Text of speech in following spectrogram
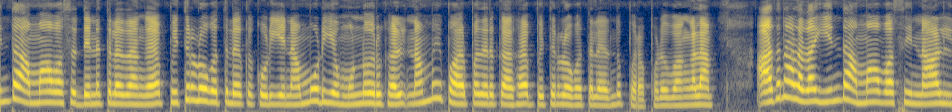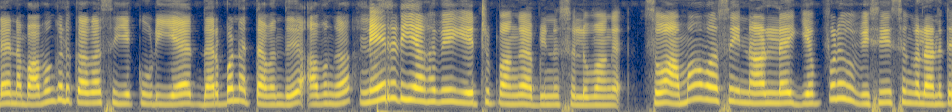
இந்த அமாவாசை தினத்தில் தாங்க பித்ருலோகத்தில் இருக்கக்கூடிய நம்முடைய முன்னோர்கள் நம்மை பார்ப்பதற்காக பித்ருலோகத்திலிருந்து புறப்படுவாங்களாம். அதனால தான் இந்த அமாவாசை நாளில் நம்ம அவங்களுக்காக செய்யக்கூடிய தர்ப்பணத்தை வந்து அவங்க நேரடியாகவே ஏற்றுப்பாங்க அப்படின்னு சொல்லுவாங்க. ஸோ அமாவாசை நாளில் எவ்வளவு விசேஷங்களானது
